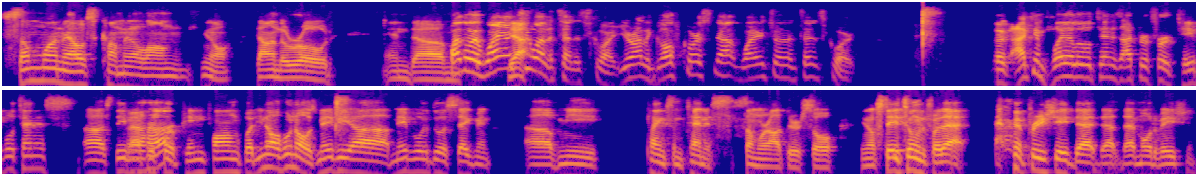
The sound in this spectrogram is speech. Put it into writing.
someone else coming along, you know, down the road. And um, by the way, why aren't yeah. you on a tennis court? You're on a golf course now. Why aren't you on a tennis court? Look, I can play a little tennis. I prefer table tennis, uh, Steve. Uh-huh. I prefer ping pong, but you know, who knows? Maybe, uh, maybe we'll do a segment of me playing some tennis somewhere out there. So, you know, stay tuned for that. I appreciate that that that motivation.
